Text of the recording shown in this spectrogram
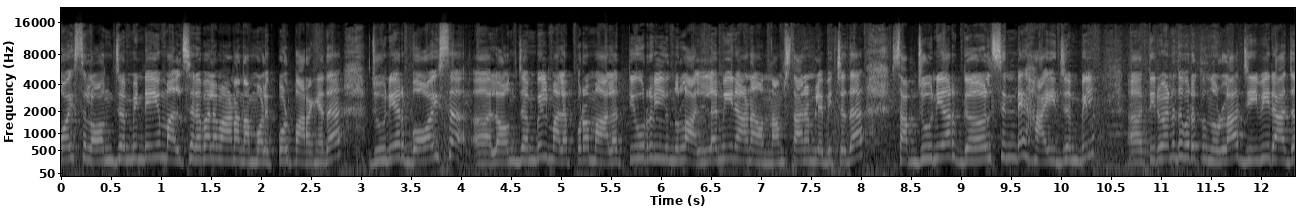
ബോയ്സ് ലോങ് ജമ്പിന്റെയും മത്സരഫലമാണ് നമ്മൾ ഇപ്പോൾ പറഞ്ഞത്. ജൂനിയർ ബോയ്സ് ലോങ് ജമ്പിൽ മലപ്പുറം ആലത്തൂരിൽ നിന്നുള്ള അല്ലമീനാണ് ഒന്നാം സ്ഥാനം ലഭിച്ചത്. സബ് ജൂനിയർ ഗേൾസിന്റെ ഹൈ ജമ്പിൽ തിരുവനന്തപുരത്തു നിന്നുള്ള ജി വി രാജ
